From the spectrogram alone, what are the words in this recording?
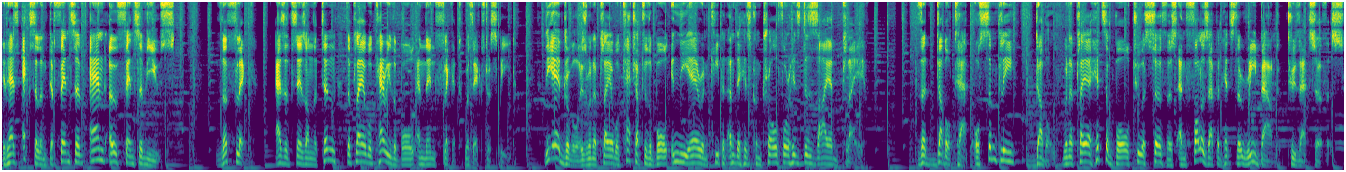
It has excellent defensive and offensive use. The flick as it says on the tin, the player will carry the ball and then flick it with extra speed. The air dribble is when a player will catch up to the ball in the air and keep it under his control for his desired play. The double tap, or simply double, when a player hits a ball to a surface and follows up and hits the rebound to that surface.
